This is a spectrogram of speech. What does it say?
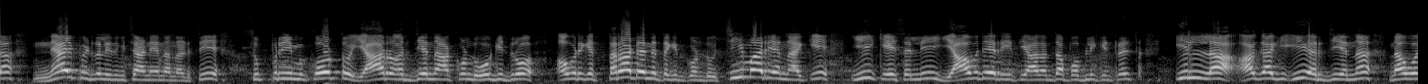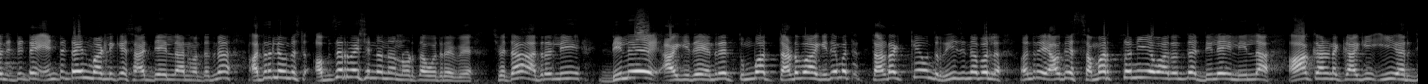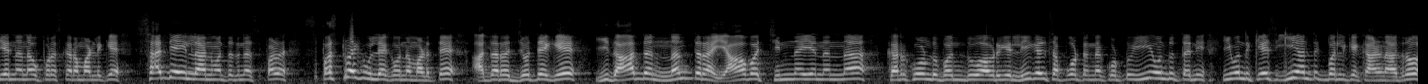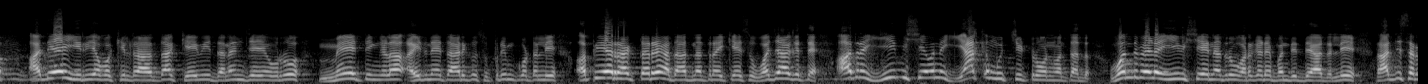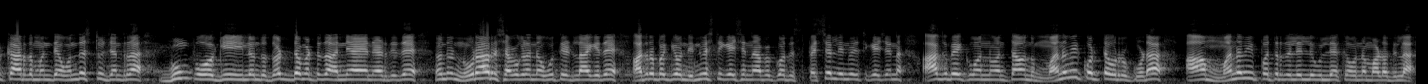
ನ್ಯಾಯಪೀಠದಲ್ಲಿ ಇದು ವಿಚಾರಣೆಯನ್ನು ನಡೆಸಿ, ಸುಪ್ರೀಂ ಕೋರ್ಟ್ ಯಾರು ಅರ್ಜಿಯನ್ನು ಹಾಕ್ಕೊಂಡು ಹೋಗಿದ್ರು ಅವರಿಗೆ ತರಾಟೆಯನ್ನು ತೆಗೆದುಕೊಂಡು ಚೀಮಾರಿಯನ್ನು ಹಾಕಿ ಈ ಕೇಸಲ್ಲಿ ಯಾವುದೇ ರೀತಿಯಾದಂಥ ಪಬ್ಲಿಕ್ ಇಂಟ್ರೆಸ್ಟ್ ಇಲ್ಲ. ಹಾಗಾಗಿ ಈ ಅರ್ಜಿಯನ್ನ ನಾವು ಎಂಟರ್ಟೈನ್ ಮಾಡಲಿಕ್ಕೆ ಸಾಧ್ಯ ಇಲ್ಲ ಅನ್ನುವಂಥದ್ದನ್ನ ಅದರಲ್ಲಿ ಒಂದಷ್ಟು ಅಬ್ಸರ್ವೇಷನ್ ಅನ್ನು ನೋಡ್ತಾ ಹೋದ್ರೆ ಶ್ವೇತಾ, ಅದರಲ್ಲಿ ಡಿಲೇ ಆಗಿದೆ ಅಂದ್ರೆ ತುಂಬಾ ತಡವಾಗಿದೆ ಮತ್ತೆ ತಡಕ್ಕೆ ಒಂದು ರೀಸನಬಲ್ ಅಂದ್ರೆ ಯಾವುದೇ ಸಮರ್ಥನೀಯವಾದಂಥ ಡಿಲೇ ಇಲ್ಲಿ ಇಲ್ಲ. ಆ ಕಾರಣಕ್ಕಾಗಿ ಈ ಅರ್ಜಿಯನ್ನ ನಾವು ಪುರಸ್ಕಾರ ಮಾಡಲಿಕ್ಕೆ ಸಾಧ್ಯ ಇಲ್ಲ ಅನ್ನುವಂಥದ್ದನ್ನ ಸ್ಪ- ಸ್ಪಷ್ಟವಾಗಿ ಉಲ್ಲೇಖವನ್ನ ಮಾಡುತ್ತೆ. ಅದರ ಜೊತೆಗೆ ಇದಾದ ನಂತರ ಯಾವ ಚಿನ್ನಯ್ಯನನ್ನ ಕರ್ಕೊಂಡು ಬಂದು ಅವರಿಗೆ ಲೀಗಲ್ ಸಪೋರ್ಟ್ ಅನ್ನ ಕೊಟ್ಟು ಈ ಒಂದು ತನಿ ಈ ಒಂದು ಕೇಸ್ ಈ ಹಂತಕ್ಕೆ ಬರ್ಲಿಕ್ಕೆ ಕಾರಣ ಆದ್ರು ಅದೇ ಹಿರಿಯ ವಕೀಲರಾದ ಕೆ ವಿ ಧನಂಜಯ ಅವರು ಮೇ ತಿಂಗಳ ಐದನೇ ತಾರೀಕು ಸುಪ್ರೀಂ ಕೋರ್ಟ್ ಅಲ್ಲಿ ಅಪಿಯರ್ ಆಗ್ತಾರೆ. ಅದಾದ ನಂತರ ಈ ಕೇಸು ವಜಾ ಆಗುತ್ತೆ. ಆದ್ರೆ ಈ ವಿಷಯವನ್ನ ಯಾಕೆ ಮುಚ್ಚಿಟ್ರು ಅನ್ನುವಂಥದ್ದು. ಒಂದು ವೇಳೆ ಈ ವಿಷಯ ಏನಾದರೂ ಹೊರಗಡೆ ಬಂದಿದ್ದೆ ಆದಲ್ಲಿ ರಾಜ್ಯ ಸರ್ಕಾರದ ಮುಂದೆ ಒಂದಷ್ಟು ಜನರ ಗುಂಪು ಹೋಗಿ ಇಲ್ಲೊಂದು ದೊಡ್ಡ ಮಟ್ಟದ ಅನ್ಯಾಯ ನಡೆದಿದೆ. ಅಂದ್ರೆ ನೂರಾರು ಶವಗಳನ್ನು ಊತಿಡಲಾಗಿದೆ. ಅದರ ಬಗ್ಗೆ ಒಂದು ಇನ್ವೆಸ್ಟಿಗೇಷನ್ ಆಗಬೇಕು, ಅದು ಸ್ಪೆಷಲ್ ಇನ್ವೆಸ್ಟಿಗೇಷನ್ ಆಗಬೇಕು ಅನ್ನುವಂತ ಒಂದು ಮನವಿ ಕೊಟ್ಟವರು ಕೂಡ ಆ ಮನವಿ ಪತ್ರದಲ್ಲಿ ಉಲ್ಲೇಖವನ್ನು ಮಾಡೋದಿಲ್ಲ.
